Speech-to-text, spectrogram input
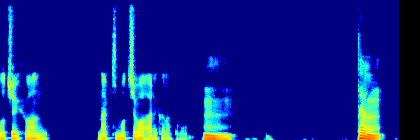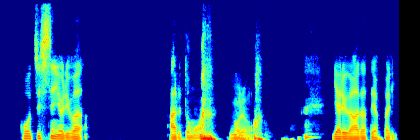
もうちょい不安な気持ちはあるかなと思うん。多分、コーチ視点よりは、あると思う。う。俺も。やる側だとやっぱり、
